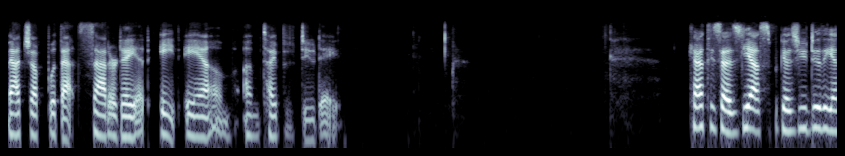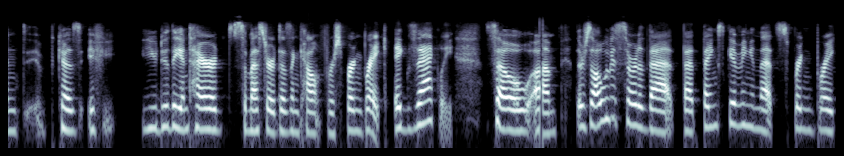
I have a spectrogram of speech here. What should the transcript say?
match up with that Saturday at 8 a.m. Um, type of due date. Kathy says yes because you do the end because if you, you do the entire semester, it doesn't count for spring break. Exactly. So um, there's always sort of that that Thanksgiving and that spring break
